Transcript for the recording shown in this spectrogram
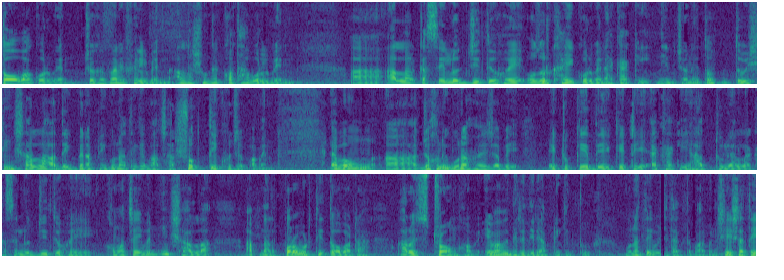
তওবা করবেন, চোখের পানি ফেলবেন, আল্লাহর সঙ্গে কথা বলবেন আল্লাহর কাছে লজ্জিত হয়ে ওজোর খাই করবেন একাকি, নির্জনে। তো বেশি ইনশাল্লাহ দেখবেন আপনি গুণা থেকে বাঁচার শক্তি খুঁজে পাবেন। এবং যখনই গুণা হয়ে যাবে, একটু কেঁদে কেটে একাকি হাত তুলে আল্লাহর কাছে লজ্জিত হয়ে ক্ষমা চাইবেন। ইনশাল্লাহ আপনার পরবর্তী তবাটা আরও স্ট্রং হবে। এভাবে ধীরে ধীরে আপনি কিন্তু গুণা থেকে বেঁচে থাকতে পারবেন। সেই সাথে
